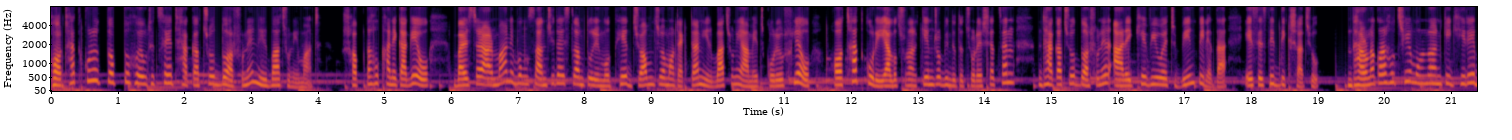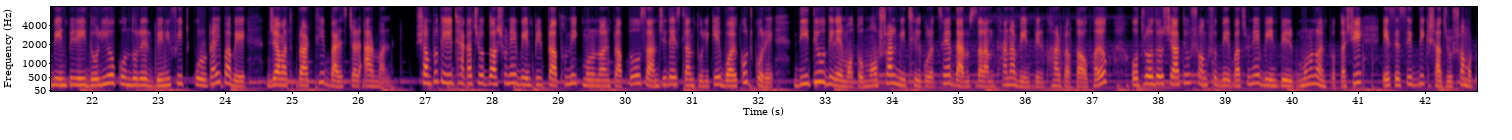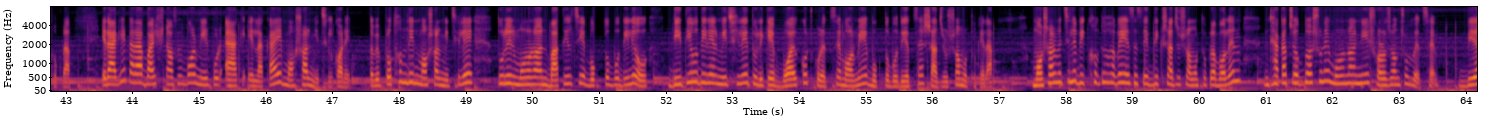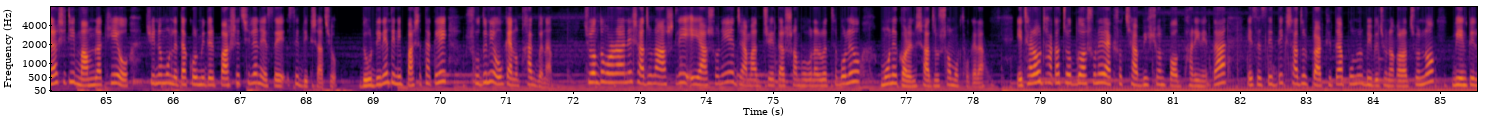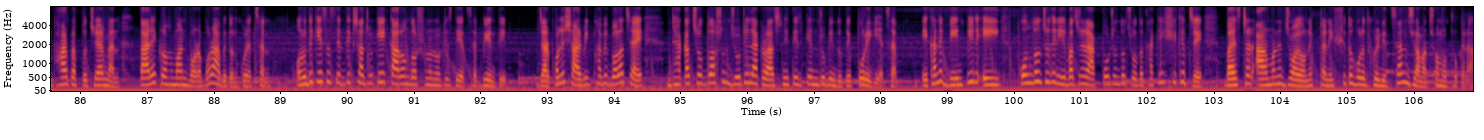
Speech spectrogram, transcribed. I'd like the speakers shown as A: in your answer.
A: হঠাৎ করে উত্তপ্ত হয়ে উঠেছে ঢাকা চোদ্দ আসনের নির্বাচনী মাঠ। সপ্তাহ খানেক আগেও ব্যারিস্টার আরমান এবং সানজিদা ইসলাম তুলির মধ্যে জমজমাট একটা নির্বাচনী আমেজ গড়ে উঠলেও হঠাৎ করেই আলোচনার কেন্দ্রবিন্দুতে চলে এসেছেন ঢাকা চোদ্দ আসনের আরেক হেভিওয়েট বিএনপি নেতা এস এ সিদ্দিক সাজু। ধারণা করা হচ্ছে মনোনয়নকে ঘিরে বিএনপির এই দলীয় কোন্দলের বেনিফিট পুরোটাই পাবে জামাত প্রার্থী ব্যারিস্টার আরমান। সম্প্রতি ঢাকা চোদ্দ আসনে বিএনপির প্রাথমিক মনোনয়নপ্রাপ্ত সানজিদা ইসলাম তুলিকে বয়কট করে দ্বিতীয় দিনের মতো মশাল মিছিল করেছে দারুসালাম থানা বিএনপির ভারপ্রাপ্ত আহ্বায়ক ও ত্রয়োদশ জাতীয় সংসদ নির্বাচনে বিএনপির মনোনয়ন প্রত্যাশী এস এ সিদ্দিক সাজুর সমর্থকরা। এর আগে তারা বাইশ নভেম্বর মিরপুর এক এলাকায় মশাল মিছিল করে। তবে প্রথম দিন মশাল মিছিলে তুলির মনোনয়ন বাতিল চেয়ে বক্তব্য দিলেও দ্বিতীয় দিনের মিছিলে তুলিকে বয়কট করেছে মর্মে বক্তব্য দিয়েছে সাজুর সমর্থকেরা। মশার মিছিলে বিক্ষুব্ধভাবে এস এ সিদ্দিক সাজু সমর্থকরা বলেন, ঢাকা চোদ্দ আসনে মনোনয়ন নিয়ে ষড়যন্ত্র হয়েছে। বিরাশিটি মামলা খেয়েও তৃণমূল নেতাকর্মীদের পাশে ছিলেন এস এ সিদ্দিক সাজু। দুর্দিনে তিনি পাশে থাকলে সুদিনেও কেন থাকবে না? চূড়ান্ত মনোনয়নে সাজু না আসলে এই আসনে জামাত জেতার সম্ভাবনা রয়েছে বলেও মনে করেন সাজুর সমর্থকেরা। এছাড়াও ঢাকা চোদ্দ আসনের একশো ছাব্বিশ জন পদধারী নেতা এস এস সিদ্দিক সাজুর প্রার্থিতা পুনর্বিবেচনা করার জন্য বিএনপির ভারপ্রাপ্ত চেয়ারম্যান তারেক রহমান বরাবর আবেদন করেছেন। অন্যদিকে এস এস সিদ্দিক সাজুকে কারণ দর্শানোর নোটিশ দিয়েছে বিএনপি, যার ফলে সার্বিকভাবে বলা যায় ঢাকা চোদ্দ আসন জটিল এক রাজনীতির কেন্দ্রবিন্দুতে পড়ে গিয়েছে। এখানে বিএনপির এই কোন্দল যদি নির্বাচনের আগ পর্যন্ত চলতে থাকে, সেক্ষেত্রে ব্যারিস্টার আরমানের জয় অনেকটা নিশ্চিত বলে ধরে নিচ্ছেন জামাত সমর্থকেরা।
